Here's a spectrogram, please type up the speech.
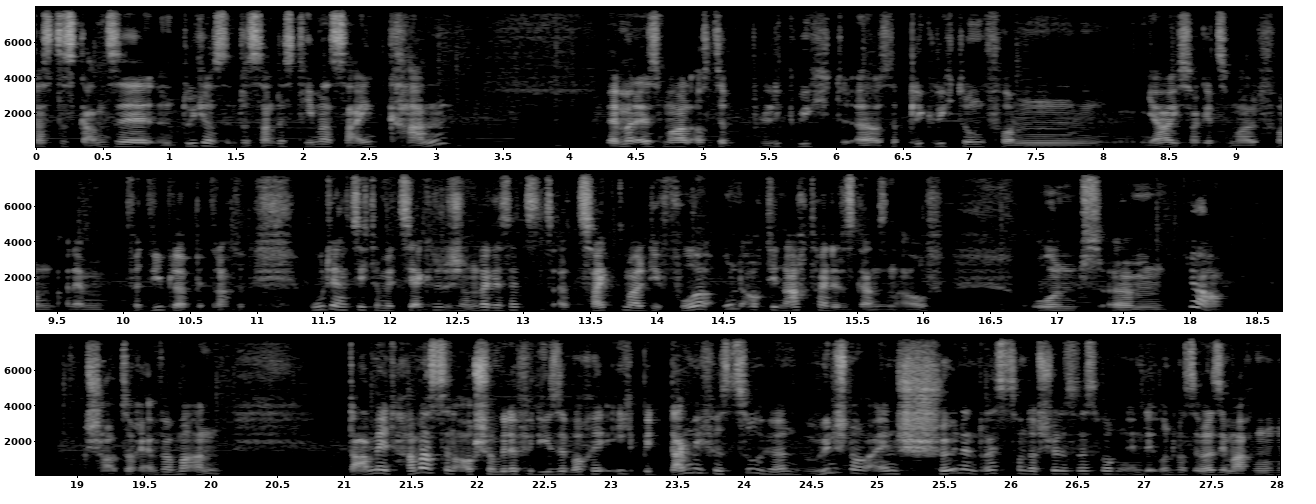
dass das Ganze ein durchaus interessantes Thema sein kann, wenn man es mal aus der, Blickricht, äh, aus der Blickrichtung von ja, ich sage jetzt mal, von einem Vertriebler betrachtet. Ute hat sich damit sehr kritisch auseinandergesetzt, zeigt mal die Vor- und auch die Nachteile des Ganzen auf. Und ähm, ja, schaut es euch einfach mal an. Damit haben wir es dann auch schon wieder für diese Woche. Ich bedanke mich fürs Zuhören, wünsche noch einen schönen Rest und ein schönes Restwochenende und was immer Sie machen,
